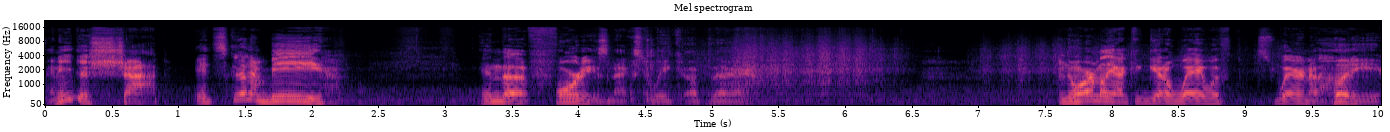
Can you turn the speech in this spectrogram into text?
I need to shop. It's going to be in the 40s next week up there. Normally I could get away with wearing a hoodie,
